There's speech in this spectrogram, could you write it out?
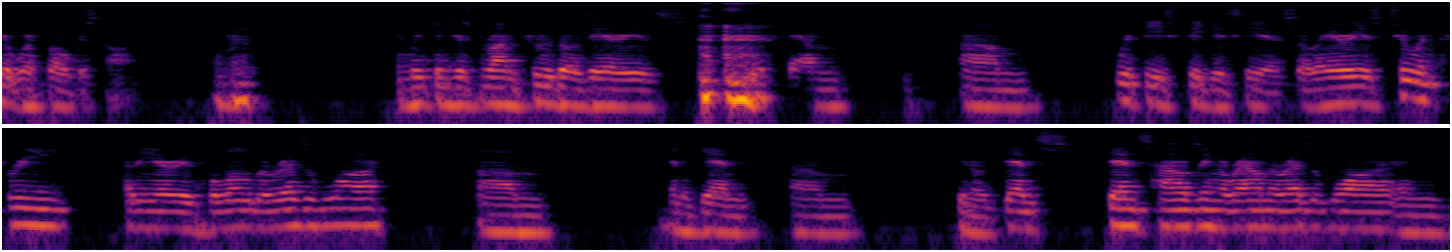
that we're focused on. Okay. And we can just run through those areas with them, um, with these figures here. So areas two and three are the areas below the reservoir. Um, and again, um, you know, dense, dense housing around the reservoir and,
